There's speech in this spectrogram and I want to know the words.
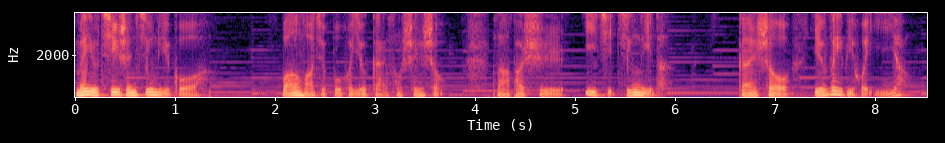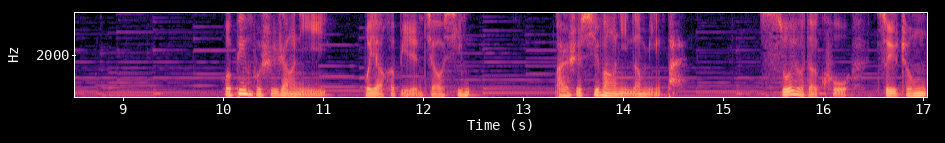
没有亲身经历过，往往就不会有感同身受，哪怕是一起经历的，感受也未必会一样。我并不是让你不要和别人交心。而是希望你能明白，所有的苦最终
